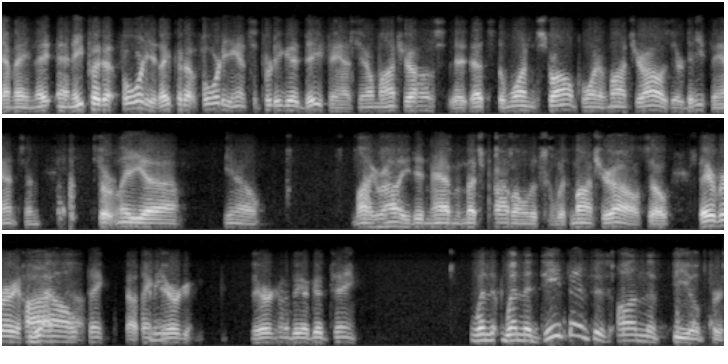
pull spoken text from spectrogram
I mean, they and he put up forty. They put up forty against a pretty good defense. You know, Montreal's that- that's the one strong point of Montreal is their defense, and certainly, uh, you know, Mike Reilly didn't have much problem with with Montreal, so they're very hot. Well, I think I think I mean- they're they're going to be a good team. when when the defense is on the field for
